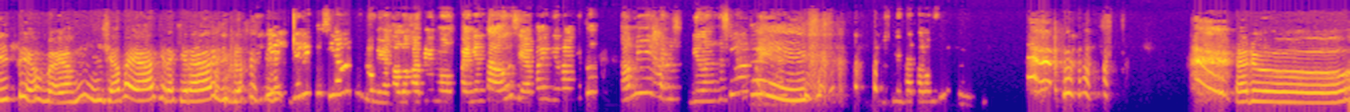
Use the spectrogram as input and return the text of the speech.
itu ya mbak yang hmm, siapa ya kira-kira di belakang jadi, jadi ke siapa dong ya kalau kami mau pengen tahu siapa yang nyerang itu kami harus bilang ke siapa ya hmm. harus minta tolong siapa Aduh,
